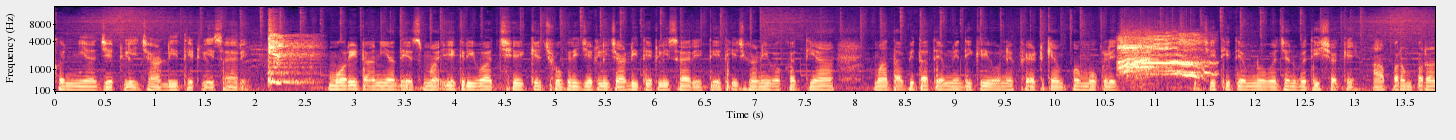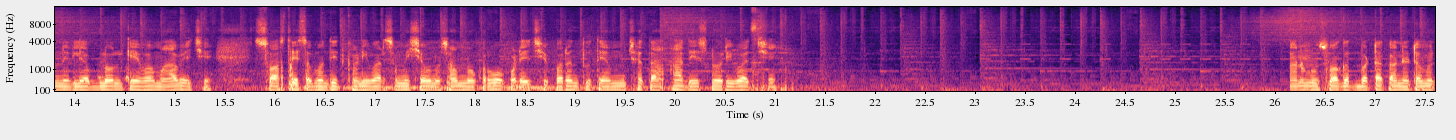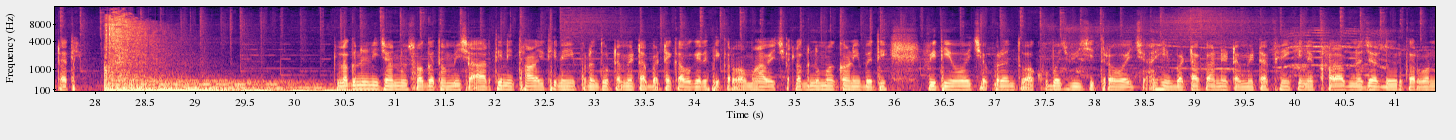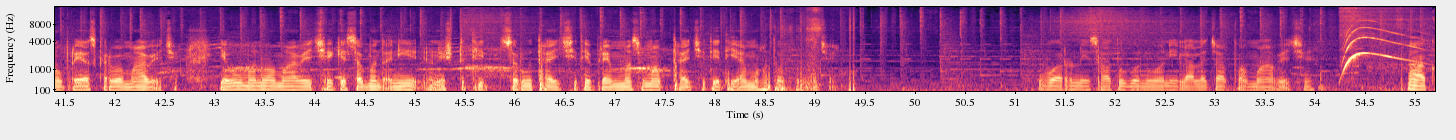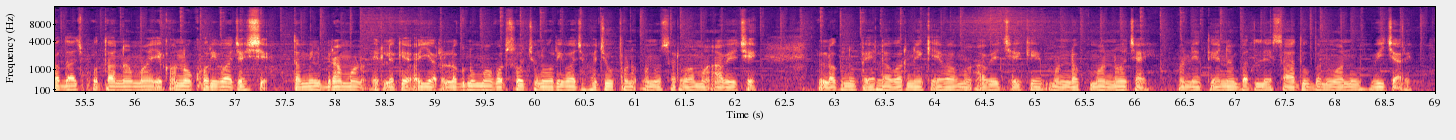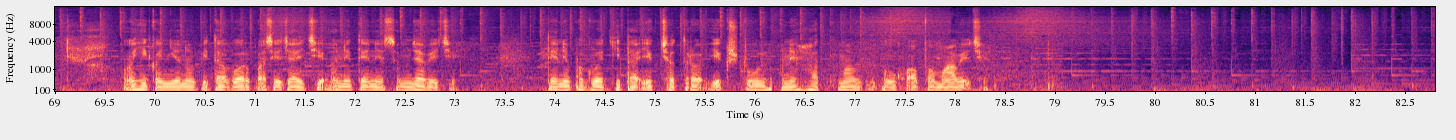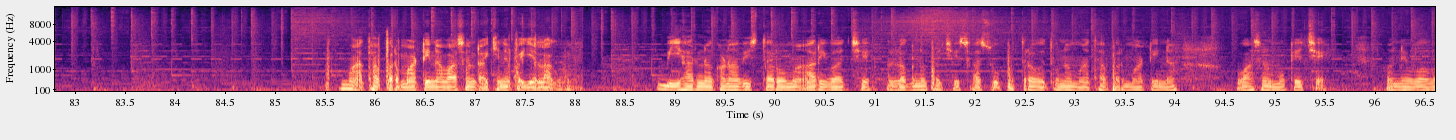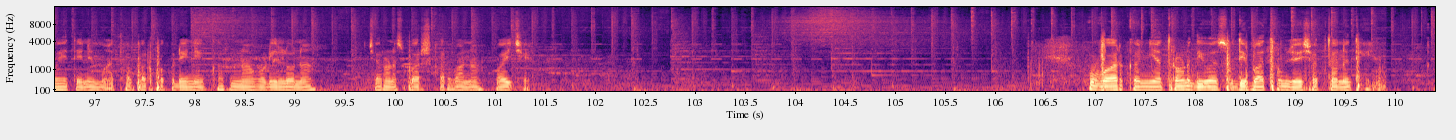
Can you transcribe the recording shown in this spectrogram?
કન્યા જેટલી જાડી તેટલી સારી. મોરિટાનિયા દેશમાં એક રિવાજ છે કે છોકરી જેટલી જાડી તેટલી સારી. તેથી જ ઘણી વખત ત્યાં માતા પિતા તેમની દીકરીઓને ફેટ કેમ્પમાં મોકલે છે, જેથી તેમનું વજન વધી શકે. આ પરંપરાને લેબલોલ કહેવામાં આવે છે. સ્વાસ્થ્ય સંબંધિત ઘણીવાર સમસ્યાઓનો સામનો કરવો પડે છે, પરંતુ તેમ છતાં આ દેશનો રિવાજ છે. આનું સ્વાગત બટાકા અને ટમેટાથી. લગ્નની જાનનું સ્વાગત હંમેશા આરતીની થાળીથી નહીં, પરંતુ ટમેટા, બટેકા વગેરેથી કરવામાં આવે છે. લગ્નમાં ઘણી બધી વિધિઓ હોય છે, પરંતુ આ ખૂબ જ વિચિત્ર હોય છે. અહીં બટાકા અને ટમેટા ફેંકીને ખરાબ નજર દૂર કરવાનો પ્રયાસ કરવામાં આવે છે. એવું માનવામાં આવે છે કે સંબંધ અનિ, અનિષ્ટથી શરૂ થાય છે, તે પ્રેમમાં સમાપ્ત થાય છે, તેથી આ મહત્વપૂર્ણ છે. વરને સાધુ બનવાની લાલચ આપવામાં આવે છે. આ કદાચ પોતાનામાં એક અનોખો રિવાજ હશે. તમિલ બ્રાહ્મણ એટલે કે અય્યર લગ્નમાં વર્ષો જૂનો રિવાજ હજુ પણ અનુસરવામાં આવે છે. લગ્ન પહેલાં વરને કહેવામાં આવે છે કે મંડપમાં ન જાય અને તેના બદલે સાધુ બનવાનું વિચારે. અહીં કન્યાના પિતા વર પાસે જાય છે અને તેને સમજાવે છે. તેને ભગવદ્ ગીતા એક છત્ર, એક સ્ટૂલ અને હાથમાં પંખો આપવામાં આવે છે. માથા પર માટીના વાસણ રાખીને પગે લાગવું. બિહારના ઘણા વિસ્તારોમાં આ રિવાજ છે. લગ્ન પછી સાસુ પુત્ર વધુના માથા પર માટીના વાસણ મૂકે છે અને વહુએ તેને માથા પર પકડીને ઘરના વડીલોના ચરણ સ્પર્શ કરવાના હોય છે. વર કન્યા ત્રણ દિવસ સુધી બાથરૂમ જઈ શકતા નથી.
